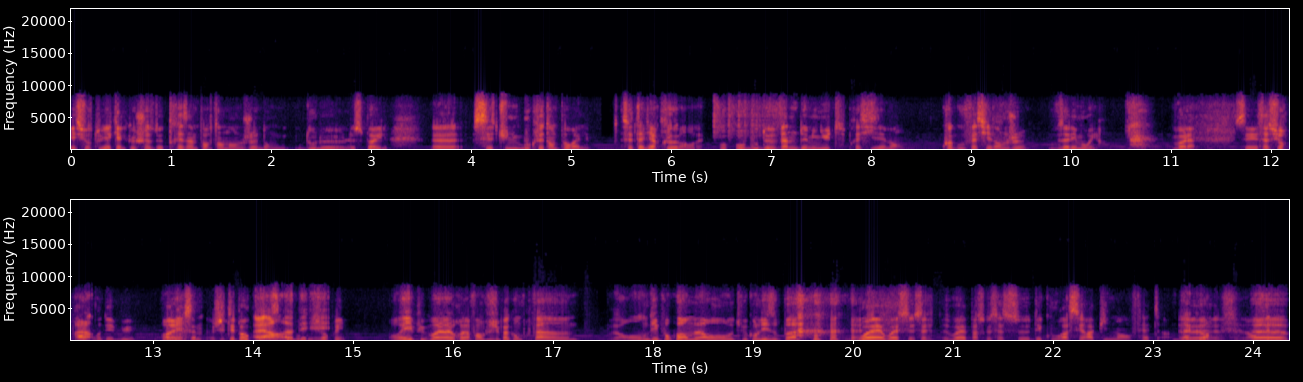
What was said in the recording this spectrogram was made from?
Et surtout, il y a quelque chose de très important dans le jeu, donc d'où le, le spoil. euh, c'est une boucle temporelle. C'est-à-dire que ouais. au, au bout de 22 minutes précisément, quoi que vous fassiez dans le jeu, vous allez mourir. voilà. C'est ça surprend Alors, au début. Ouais. J'étais pas au courant, Alors, ça beaucoup surpris. Oui, et puis voilà, la première fois, en plus, j'ai pas compris. Enfin, on dit pourquoi on meurt, on- tu veux qu'on le dise ou pas Ouais, ouais, ça- ouais, parce que ça se découvre assez rapidement en fait. D'accord. Euh, en fait, Euh,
